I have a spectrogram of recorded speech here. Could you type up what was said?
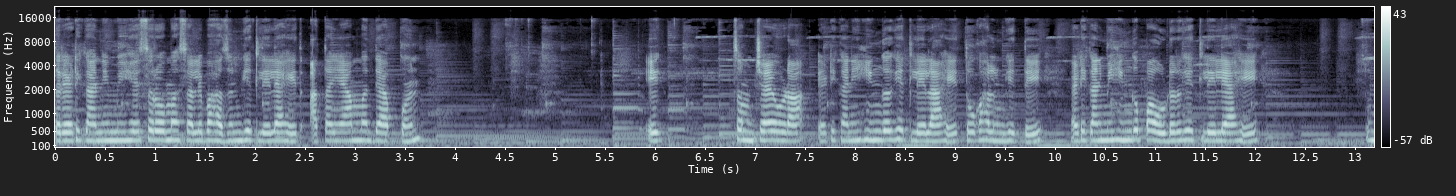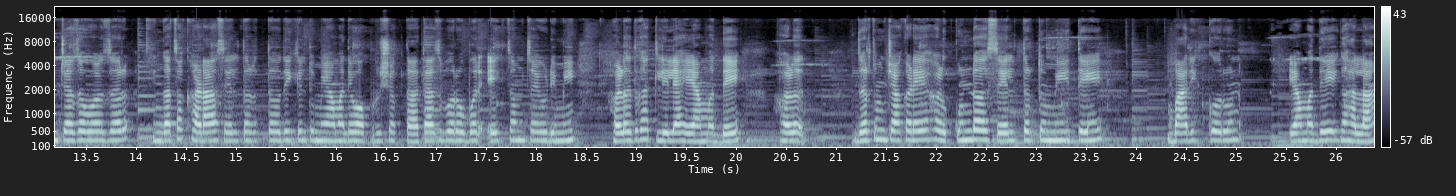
तर या ठिकाणी मी हे सर्व मसाले भाजून घेतलेले आहेत. आता यामध्ये आपण एक चमचा एवढा या ठिकाणी हिंग घेतलेला आहे तो घालून घेते. या ठिकाणी मी हिंग पावडर घेतलेले आहे. तुमच्याजवळ जर हिंगाचा खडा असेल तर तो देखील तुम्ही यामध्ये वापरू शकता. त्याचबरोबर एक चमचा एवढी मी हळद घातलेली आहे यामध्ये. हळद जर तुमच्याकडे हळकुंड असेल तर तुम्ही ते बारीक करून यामध्ये घाला.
